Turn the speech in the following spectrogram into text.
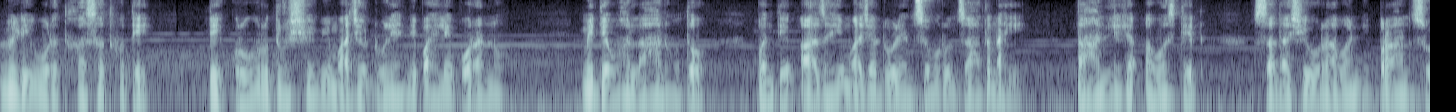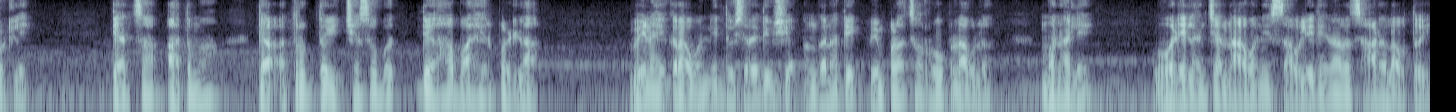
विडी ओढत हसत होते. ते क्रूर दृश्य मी माझ्या डोळ्यांनी पाहिले पोरांनो. मी तेव्हा लहान होतो पण ते आजही माझ्या डोळ्यांसमोरून जात नाही. तहानलेल्या अवस्थेत सदाशिवरावांनी प्राण सोडले. त्यांचा आत्मा त्या अतृप्त इच्छेसोबत देहाबाहेर पडला. विनायकरावांनी दुसऱ्या दिवशी अंगणात एक पिंपळाचं रोप लावलं. म्हणाले वडिलांच्या नावाने सावली देणारं झाड लावतोय.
